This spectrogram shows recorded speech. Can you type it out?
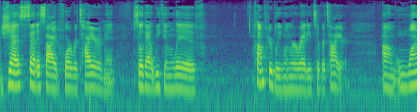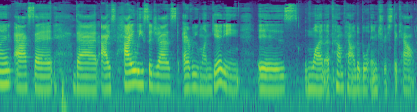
just set aside for retirement so that we can live comfortably when we're ready to retire. Um, one asset that I highly suggest everyone getting is one, a compoundable interest account.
